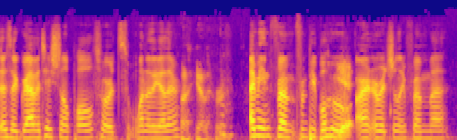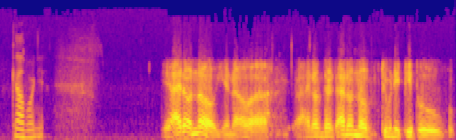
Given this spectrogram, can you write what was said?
there's a gravitational pull towards one or the other? Yeah, I mean, from from people who Yeah. aren't originally from uh, California. Yeah, I don't know. You know, uh, I don't. there- I don't know too many people who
